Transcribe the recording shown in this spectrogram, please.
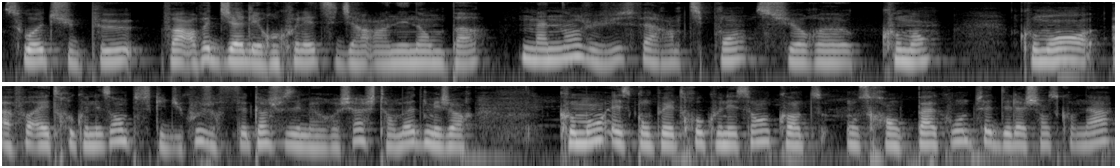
soit tu peux. Enfin en fait déjà les reconnaître, c'est déjà un énorme pas. Maintenant je vais juste faire un petit point sur euh, comment comment être reconnaissant parce que du coup quand je faisais mes recherches j'étais en mode mais genre comment est-ce qu'on peut être reconnaissant quand on se rend pas compte peut-être de la chance qu'on a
